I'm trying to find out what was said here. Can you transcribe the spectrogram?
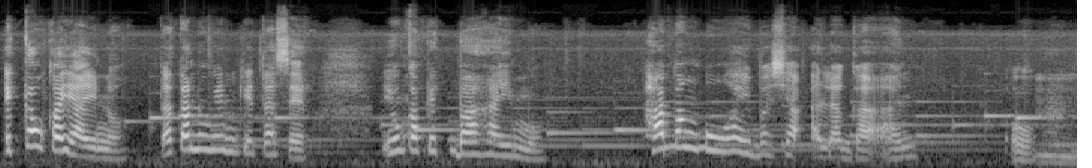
Ikaw kaya, ino? Tatanungin kita, sir. Yung kapitbahay mo, habang buhay ba siya alagaan? Oh, Mm.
